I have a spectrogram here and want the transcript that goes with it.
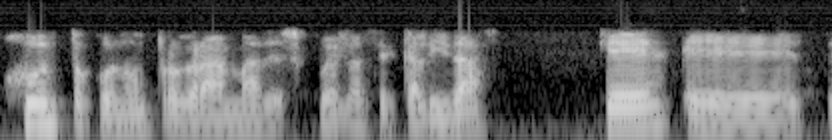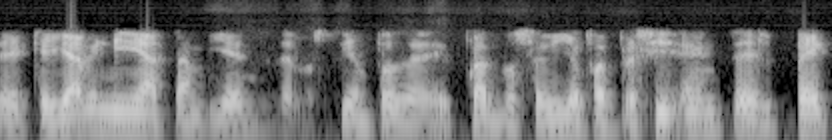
junto con un programa de escuelas de calidad que, eh, que ya venía también desde los tiempos de cuando Sevilla fue presidente, el PEC,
